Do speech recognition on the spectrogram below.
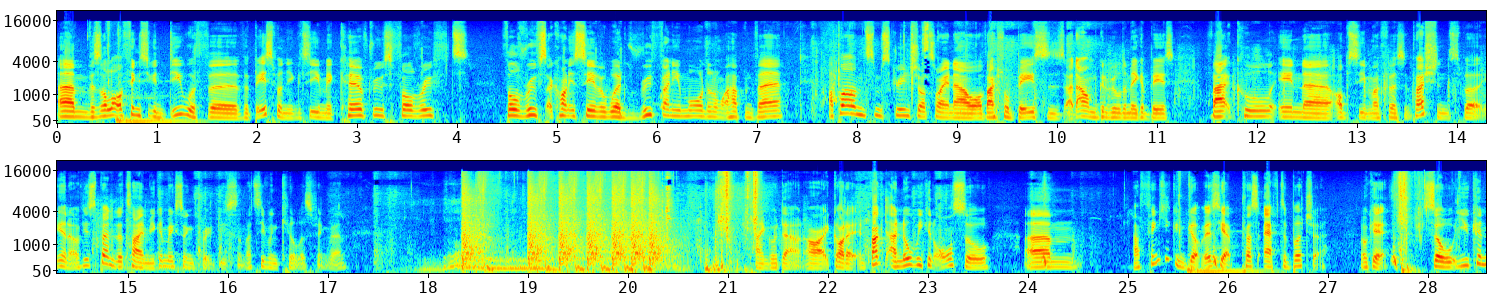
Um, there's a lot of things you can do with the, the base building. You can see you make curved roofs, full roofs, Full roofs, I can't even say the word roof anymore, don't know what happened there. I'll put on some screenshots right now of actual bases. I doubt I'm going to be able to make a base that cool in, uh, obviously, my first impressions. But, you know, if you spend the time, you can make something pretty decent. Let's even kill this thing then. And go down. Alright, got it. In fact, I know we can also... Um, I think you can gut this. Yeah, press F to butcher. Okay, so you can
